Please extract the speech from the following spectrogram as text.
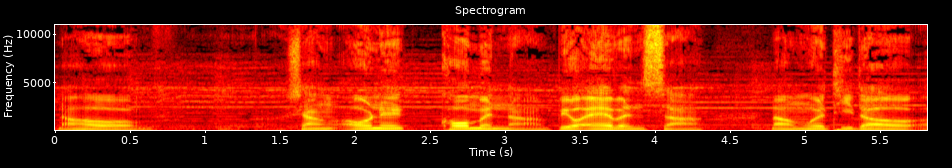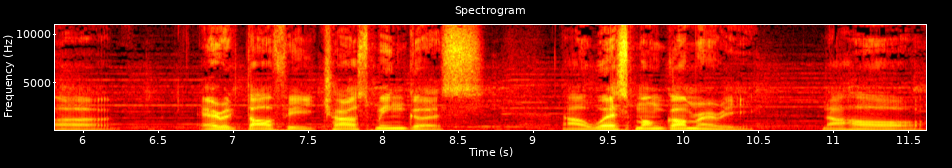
然后像 Orne Coleman 啊，Bill Evans 啊，那我们会提到呃 Eric Dolphy、Charles Mingus。然后 West Montgomery，然后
